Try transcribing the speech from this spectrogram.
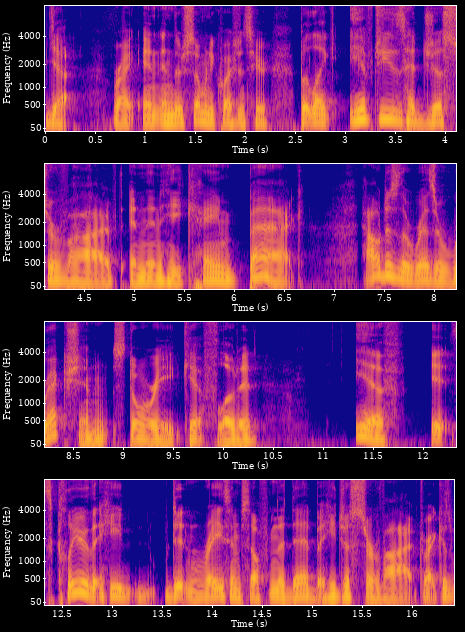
yeah, right. And and there's so many questions here. But like if Jesus had just survived and then he came back, how does the resurrection story get floated if it's clear that he didn't raise himself from the dead, but he just survived, right? Because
